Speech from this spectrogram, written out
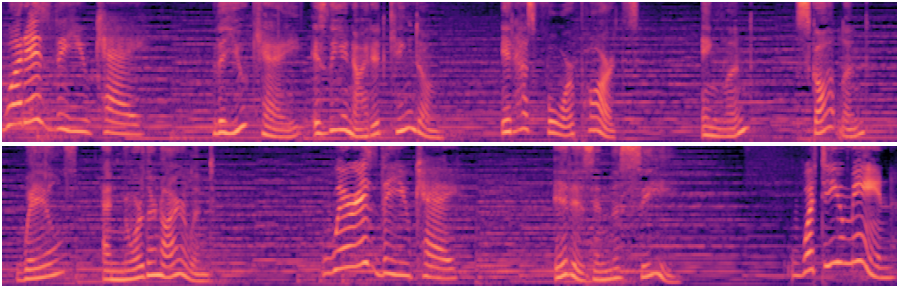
What is the UK? The UK is the United Kingdom. It has four parts England, Scotland, Wales, and Northern Ireland. Where is the UK? It is in the sea. What do you mean?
